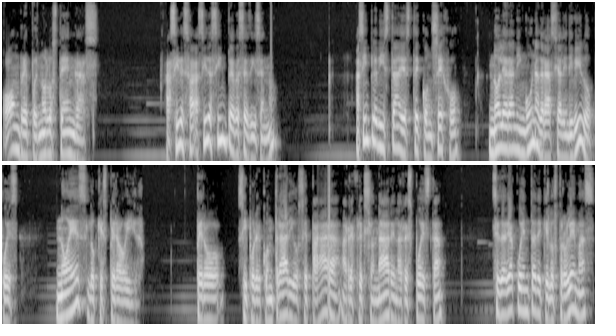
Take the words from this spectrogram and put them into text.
hombre, pues no los tengas. Así de, así de simple a veces dicen, ¿no? A simple vista este consejo no le hará ninguna gracia al individuo, pues no es lo que espera oír. Pero si por el contrario se parara a reflexionar en la respuesta, se daría cuenta de que los problemas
